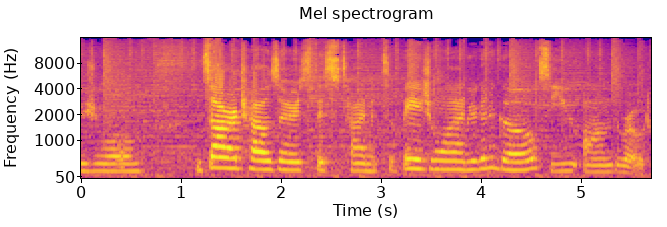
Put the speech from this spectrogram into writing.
usual Zara trousers. This time it's a beige one. We're gonna go see you on the road.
